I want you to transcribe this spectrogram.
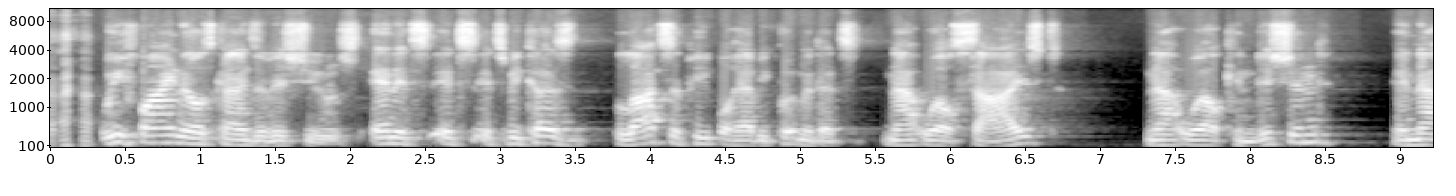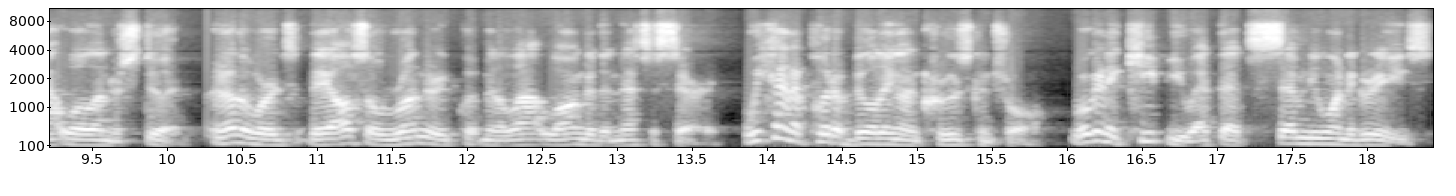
We find those kinds of issues, and it's it's it's because lots of people have equipment that's not well sized, not well conditioned, and not well understood. In other words, they also run their equipment a lot longer than necessary. We kind of put a building on cruise control. We're going to keep you at that 71 degrees.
